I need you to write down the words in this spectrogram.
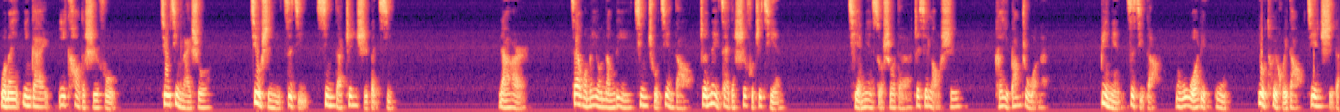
我们应该依靠的师傅，究竟来说，就是你自己心的真实本性。然而，在我们有能力清楚见到这内在的师傅之前，前面所说的这些老师，可以帮助我们避免自己的无我领悟，又退回到坚实的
